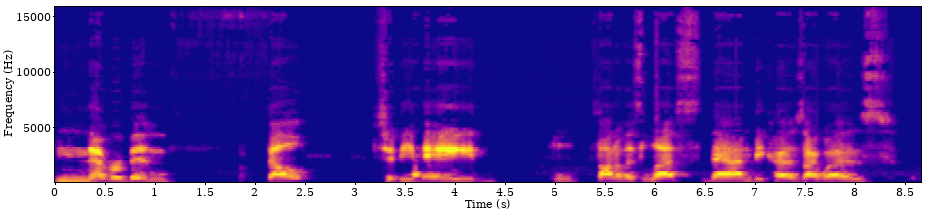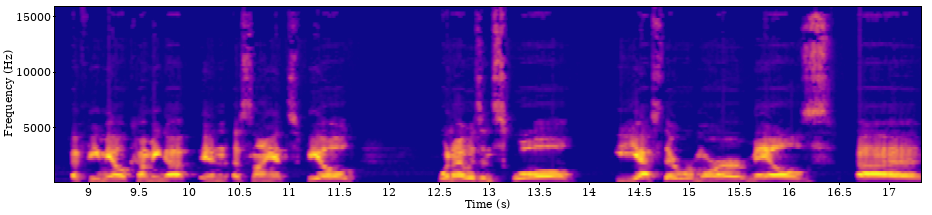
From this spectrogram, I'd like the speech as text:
never been felt to be made thought of as less than because I was a female coming up in a science field. When I was in school, yes, there were more males uh,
